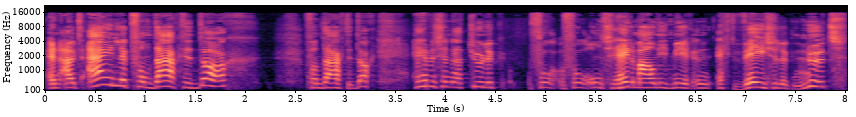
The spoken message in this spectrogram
En uiteindelijk vandaag de dag, vandaag de dag hebben ze natuurlijk voor, voor ons helemaal niet meer een echt wezenlijk nut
